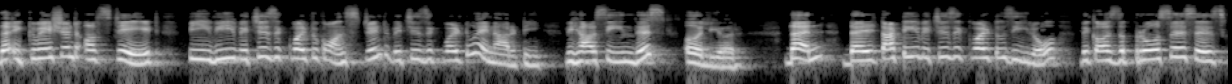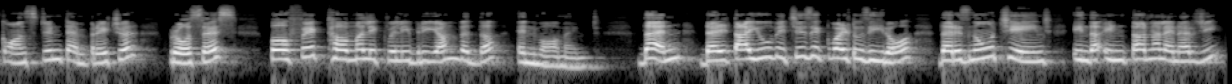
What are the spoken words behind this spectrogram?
The equation of state PV which is equal to constant which is equal to nRT. We have seen this earlier. Then delta T which is equal to 0 because the process is constant temperature process, perfect thermal equilibrium with the environment. Then delta U which is equal to 0, there is no change in the internal energy.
